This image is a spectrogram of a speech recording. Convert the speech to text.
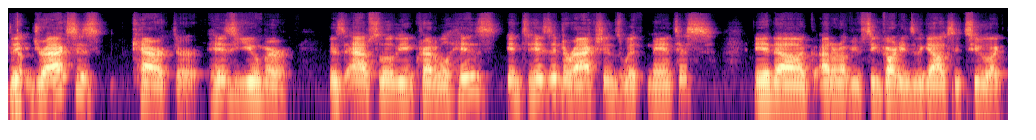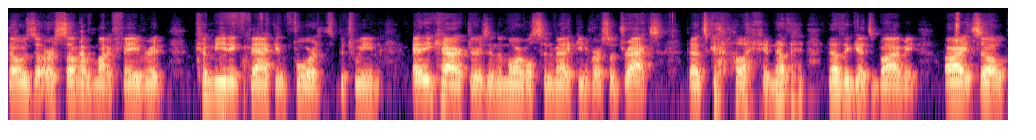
The yep. Drax's character, his humor is absolutely incredible. His into his interactions with Mantis in uh I don't know if you've seen Guardians of the Galaxy 2. Like those are some of my favorite comedic back and forths between any characters in the Marvel Cinematic Universe. So Drax, that's good. like. Nothing, nothing gets by me. All right. So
